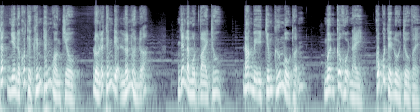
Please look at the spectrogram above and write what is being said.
Tất nhiên là có thể khiến Thánh Hoàng Triều Đổi lấy thánh địa lớn hơn nữa. Nhất là một vài châu Đang bị chiếm cứ mâu thuẫn Mượn cơ hội này cũng có thể đổi trở về.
